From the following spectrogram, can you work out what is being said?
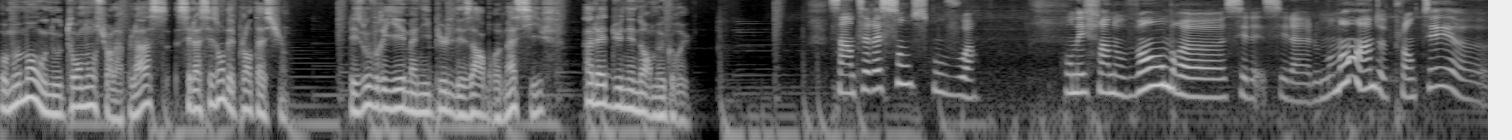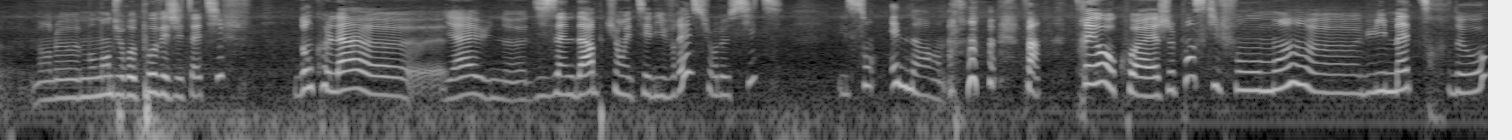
Au moment où nous tournons sur la place, c'est la saison des plantations. Les ouvriers manipulent des arbres massifs à l'aide d'une énorme grue. C'est intéressant ce qu'on voit. On est fin novembre, euh, c'est le moment hein, de planter euh, dans le moment du repos végétatif. Donc là, euh, il y a une dizaine d'arbres qui ont été livrés sur le site. Ils sont énormes. enfin, très haut, quoi. Je pense qu'ils font au moins 8 euh, mètres de haut.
